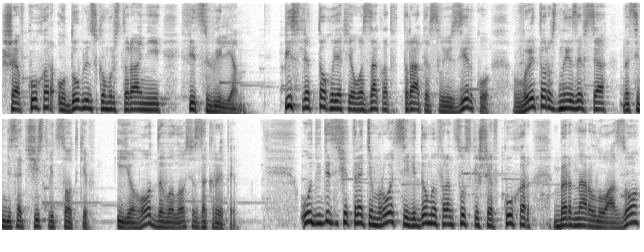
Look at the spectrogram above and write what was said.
шеф-кухар у дублінському ресторані Фіцвільям. Після того, як його заклад втратив свою зірку, витор знизився на 76%, і його довелося закрити. У 2003 році відомий французький шеф-кухар Бернар Луазо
